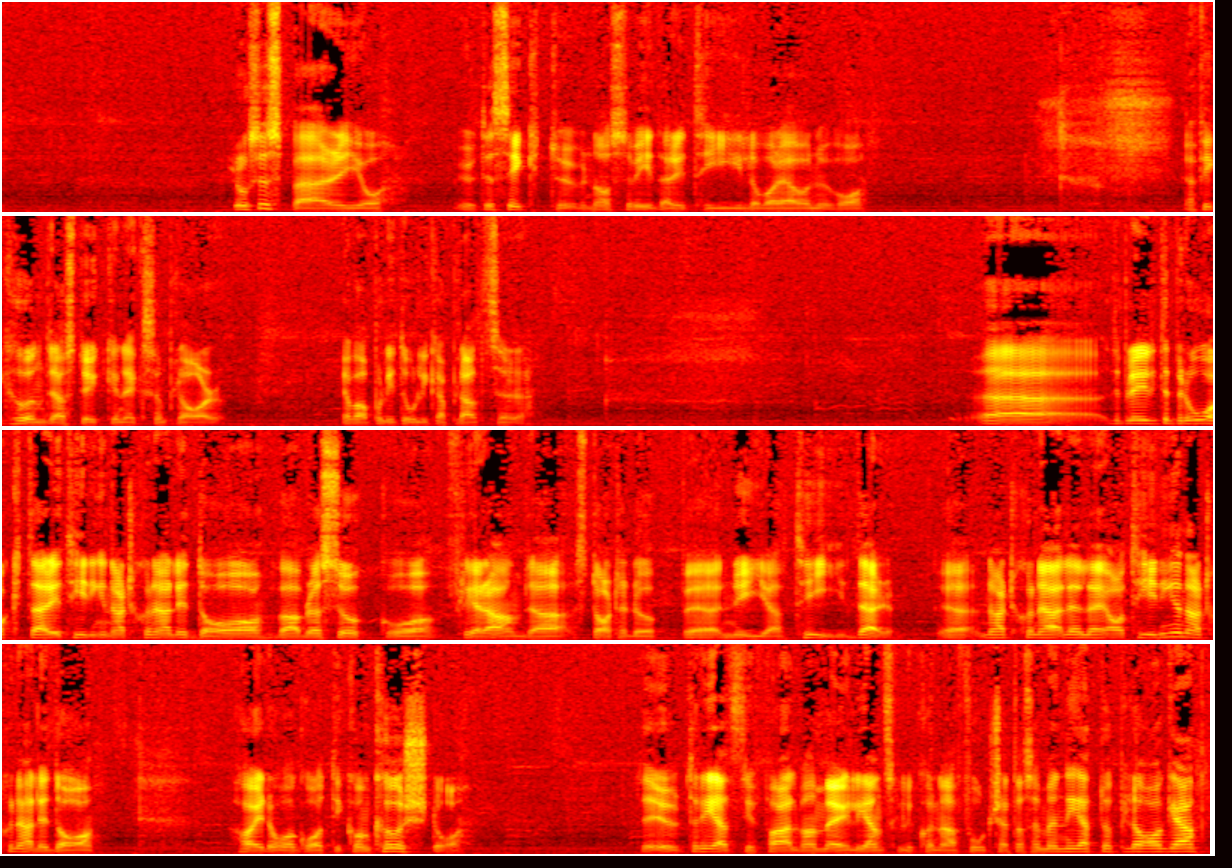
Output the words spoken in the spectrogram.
Rosesberg och ute i Sigtuna och så vidare i Til och vad det nu var. Jag fick hundra stycken exemplar. Jag var på lite olika platser. Eh, det blev lite bråk där i tidningen Nationell idag. Vabra Suck och flera andra startade upp eh, nya tider. Eh, Nationell, eller ja, tidningen Nationell idag har ju då gått i konkurs då. Det utreds ifall man möjligen skulle kunna fortsätta som en nätupplaga.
